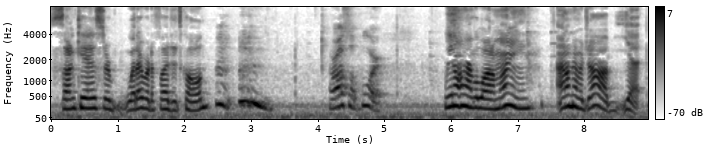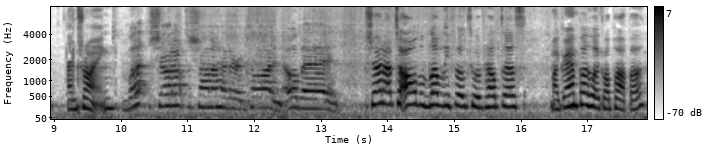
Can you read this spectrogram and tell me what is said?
Sunkist or whatever the fudge it's called. We're also poor. We don't have a lot of money. I don't have a job yet. I'm trying. But shout out to Shauna, Heather, and Todd, and Obed, and Shout out to all the lovely folks who have helped us. My grandpa, who I call Papa.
